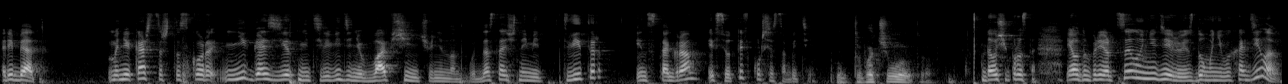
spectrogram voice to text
Ребят, мне кажется, что скоро ни газет, ни телевидения вообще ничего не надо будет. Достаточно иметь Твиттер, Инстаграм, и все, ты в курсе событий. Это почему это? Да очень просто. Я вот, например, целую неделю из дома не выходила,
